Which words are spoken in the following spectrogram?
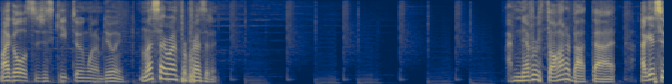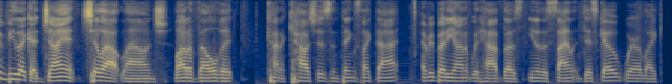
My goal is to just keep doing what I'm doing. Unless I run for president. I've never thought about that. I guess it would be like a giant chill out lounge, a lot of velvet kind of couches and things like that. Everybody on it would have those, you know, the silent disco where like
